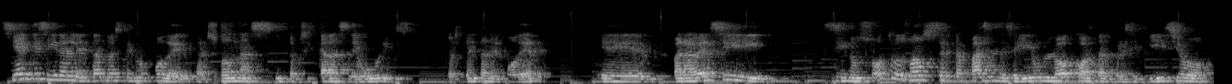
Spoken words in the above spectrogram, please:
si hay que seguir alentando a este grupo de personas intoxicadas de ubris que ostentan el poder, eh, para ver si, si nosotros vamos a ser capaces de seguir un loco hasta el precipicio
